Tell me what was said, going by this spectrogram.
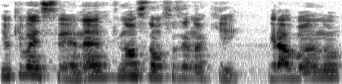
E o que vai ser, né? O que nós estamos fazendo aqui? Gravando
